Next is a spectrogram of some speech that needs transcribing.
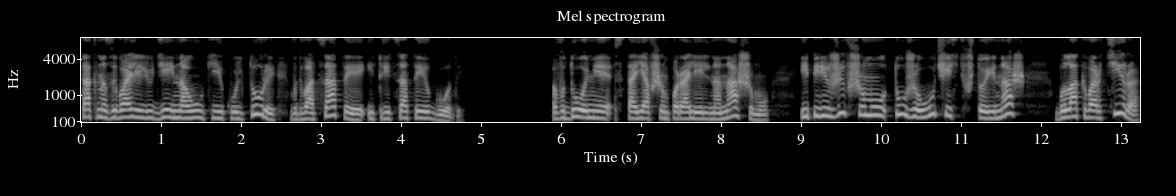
так называли людей науки и культуры в 20-е и 30-е годы. В доме, стоявшем параллельно нашему и пережившему ту же участь, что и наш, была квартира,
